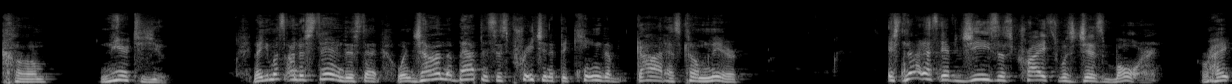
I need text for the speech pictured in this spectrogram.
come near to you. Now you must understand this, that when John the Baptist is preaching that the kingdom of God has come near, it's not as if Jesus Christ was just born, right?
